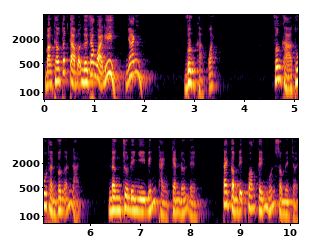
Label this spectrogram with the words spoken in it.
Mang theo tất cả mọi người ra ngoài đi, Nhanh! Vương Khả quát. Vương Khả thu thần vương ấn lại, Nâng Trương Đình Nhi biến thành ken lớn lên, Tay cầm định quang kính muốn xông lên trời.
